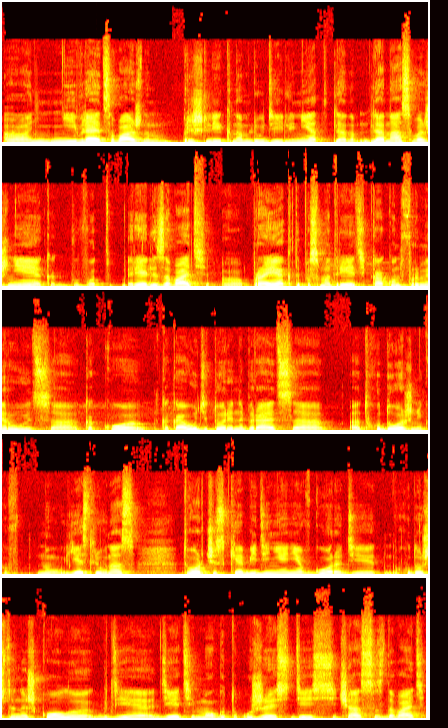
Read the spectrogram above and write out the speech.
э, не является важным, пришли к нам люди или нет. Для, для нас важнее как бы вот реализовать э, проект и посмотреть, как он формируется, какой, какая аудитория набирается от художников. Ну, есть ли у нас творческие объединения в городе, художественные школы, где дети могут уже здесь сейчас создавать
